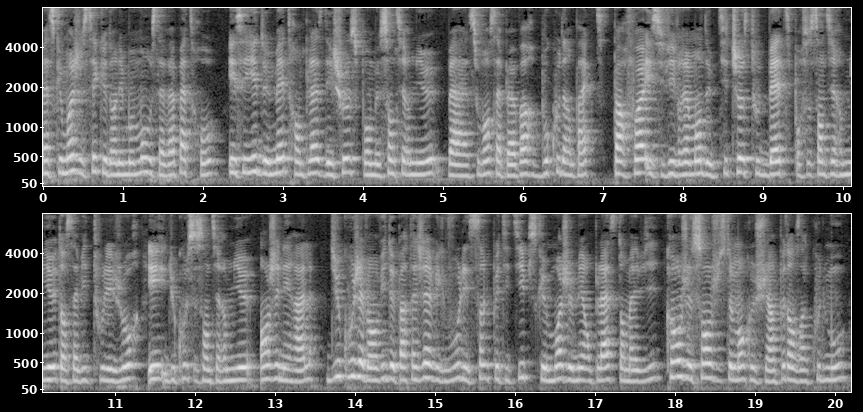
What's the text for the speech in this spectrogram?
Parce que moi je sais que dans les moments où ça va pas trop, essayer de mettre en place des choses pour me sentir mieux, bah souvent ça peut avoir beaucoup d'impact. Parfois il suffit vraiment de petites choses toutes bêtes pour se sentir mieux dans sa vie de tous les jours et du coup se sentir mieux en général. Du coup j'avais envie de partager avec vous les 5 petits tips que moi je mets en place dans ma vie quand je sens justement que je suis un peu dans un coup de mou.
